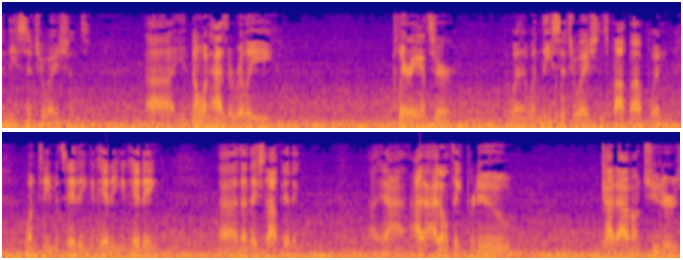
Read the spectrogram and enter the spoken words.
in these situations. Uh, no one has a really clear answer when when these situations pop up when one team is hitting and hitting and hitting, uh, and then they stop hitting. I, I, I don't think Purdue got out on shooters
